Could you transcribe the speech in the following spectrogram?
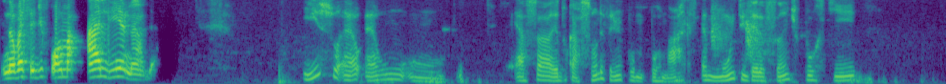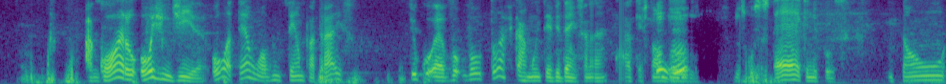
e não vai ser de forma alienada. Isso é, é um, um, essa educação definida por, por Marx é muito interessante porque agora, hoje em dia, ou até um, algum tempo atrás, ficou, é, voltou a ficar muito evidência, né? Com a questão uhum. do, dos cursos técnicos. Então,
